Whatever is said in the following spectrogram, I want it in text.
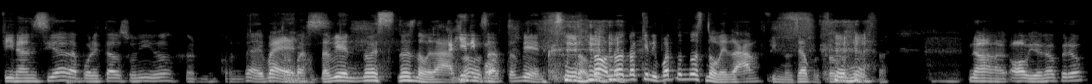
financiada por Estados Unidos. Eh, bueno, también no es, no es novedad. ¿A quién importa? también. No, no, no, a quién importa, no es novedad financiada por Estados Unidos. no, obvio, ¿no? Pero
